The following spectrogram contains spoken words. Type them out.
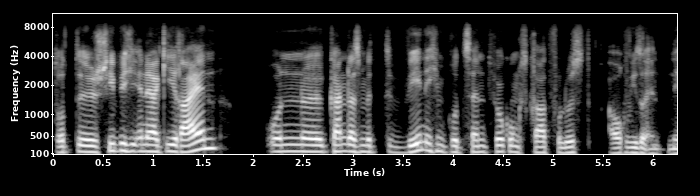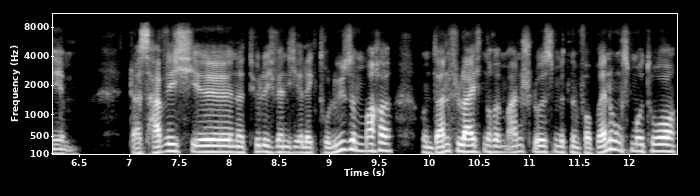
Dort äh, schiebe ich Energie rein und äh, kann das mit wenigem Prozent Wirkungsgradverlust auch wieder entnehmen. Das habe ich äh, natürlich, wenn ich Elektrolyse mache und dann vielleicht noch im Anschluss mit einem Verbrennungsmotor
